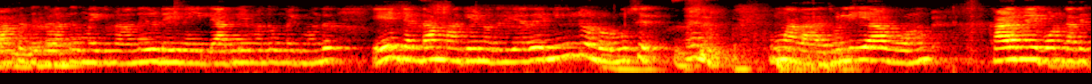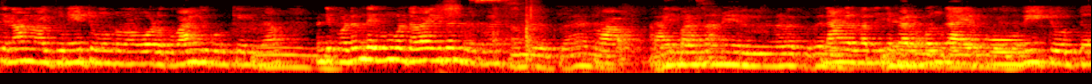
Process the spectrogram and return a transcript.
பாசத்துக்கு வந்து உண்மைக்குமே வந்து இடையினை இல்லை அதுலேயும் வந்து உண்மைக்கு வந்து ஏன் செண்டா அம்மாக்கு என்ன தெரியாது நீளோன்ற ஒரு உசு உமாதான் சொல்லியே போகணும் காலமே போன் கதைச்சுனா நாளைக்கு நேற்று முண்டு மகளுக்கு வாங்கி கொடுக்கலாம் கண்டிப்பாக இந்த இவங்கள்ட்ட வாங்கி அப்படிமா சமையல் நடக்குது. நாங்கள் வந்து பாரு வெங்காயம் பூ பீட்ரூட்டு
